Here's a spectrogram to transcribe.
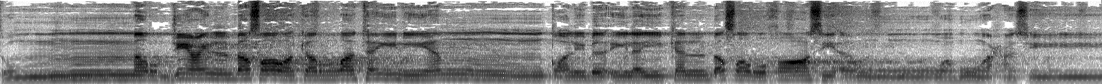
ثم ارجع البصر كرتين ينقلب إليك البصر خاسئا وهو حسير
